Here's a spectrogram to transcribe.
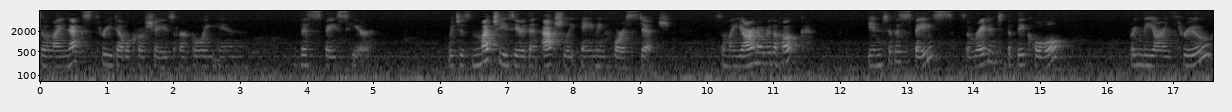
So my next three double crochets are going in this space here, which is much easier than actually aiming for a stitch. So my yarn over the hook, into the space, so right into the big hole, Bring the yarn through,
